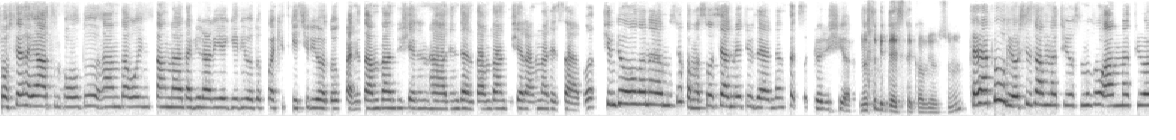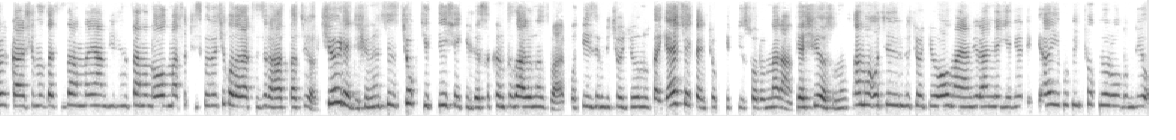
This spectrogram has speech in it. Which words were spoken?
sosyal hayatın olduğu anda o insanlarla bir araya geliyorduk, vakit geçiriyorduk. Hani damdan düşerin halinden damdan düşer anlar hesabı. Şimdi o olanağımız yok ama sosyal medya üzerinden sık sık görüşüyoruz. Nasıl bir destek alıyorsunuz? Terapi oluyor. Siz anlatıyorsunuz, o anlatıyor. Karşınızda sizi anlayan bir insanın olması psikolojik olarak sizi rahatlatıyor. Şöyle düşünün, siz çok ciddi şekilde sıkıntılarınız var. Otizmli çocuğunuzda gerçekten çok ciddi sorunlar yaşıyorsunuz. Ama otizmli çocuğu olmayan bir anne geliyor diyor ki ay bugün çok çok yoruldum diyor.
